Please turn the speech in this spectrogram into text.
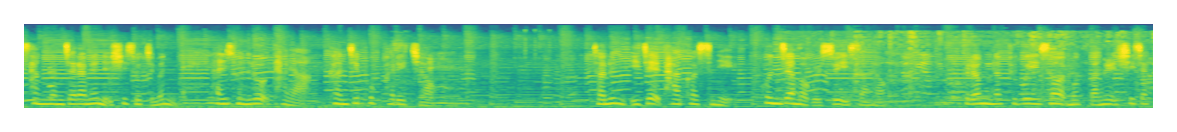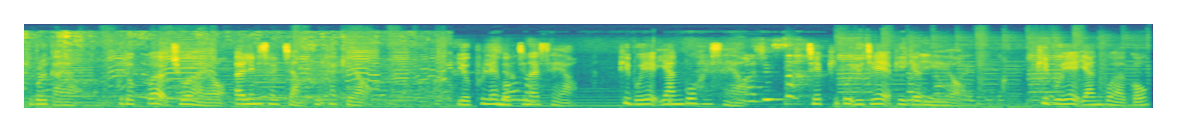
상남자라면 시소쯤은 한 손으로 타야 간지 폭발이죠. 저는 이제 다 컸으니 혼자 먹을 수 있어요. 그럼 너튜브에서 먹방을 시작해볼까요? 구독과 좋아요, 알림 설정 부탁해요. 요플레 먹지 마세요. 피부에 양보하세요. 제 피부 유지의 비결이에요. 피부에 양보하고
